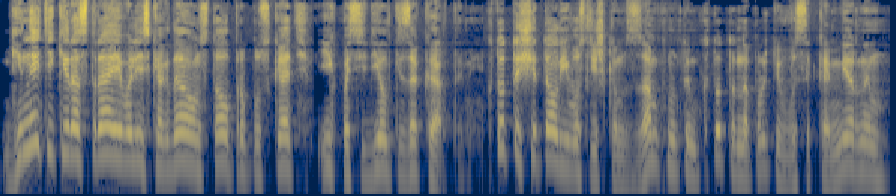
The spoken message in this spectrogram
Генетики расстраивались, когда он стал пропускать их посиделки за картами. Кто-то считал его слишком замкнутым, кто-то, напротив, высокомерным,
